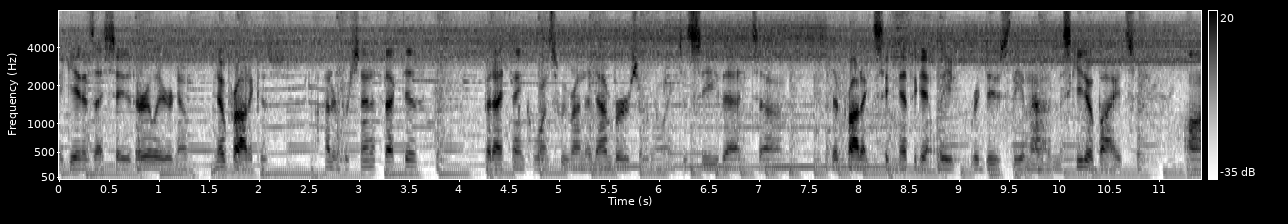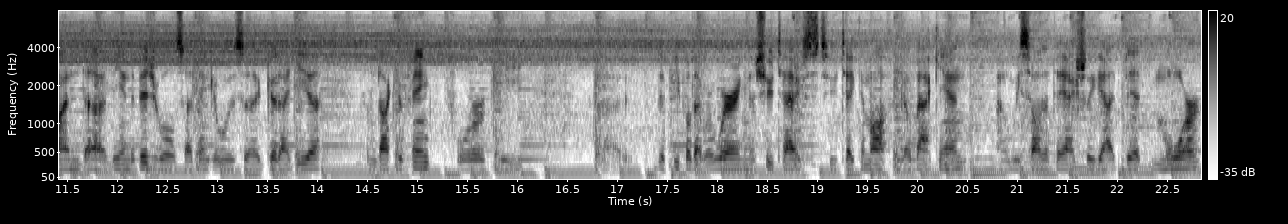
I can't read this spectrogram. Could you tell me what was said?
Again, as I stated earlier, no, no product is 100% effective, but I think once we run the numbers, we're going to see that um, the product significantly reduced the amount of mosquito bites on uh, the individuals. I think it was a good idea from Dr. Fink for the the people that were wearing the shoo!TAGs to take them off and go back in. Uh, we saw that they actually got bit more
